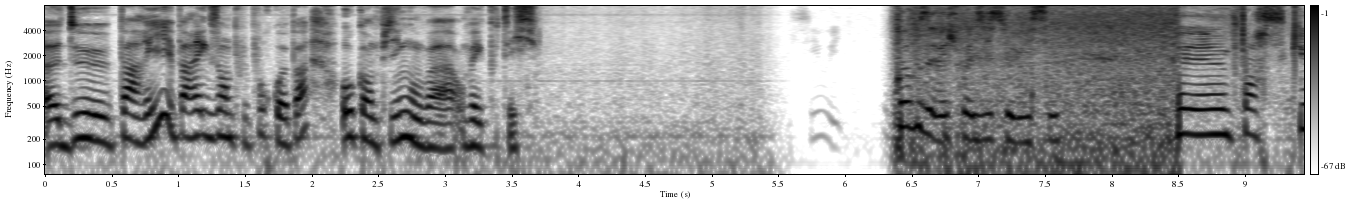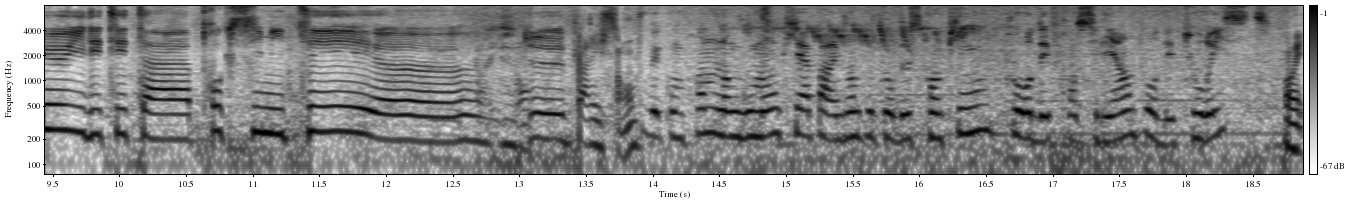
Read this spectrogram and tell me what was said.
de Paris et par exemple, pourquoi pas au camping. On va on va écouter. Pourquoi vous avez choisi celui-ci? Euh, parce qu'il était à proximité euh, de Paris Centre. Vous pouvez comprendre l'engouement qu'il y a par exemple autour de ce camping pour des franciliens, pour des touristes. Oui.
